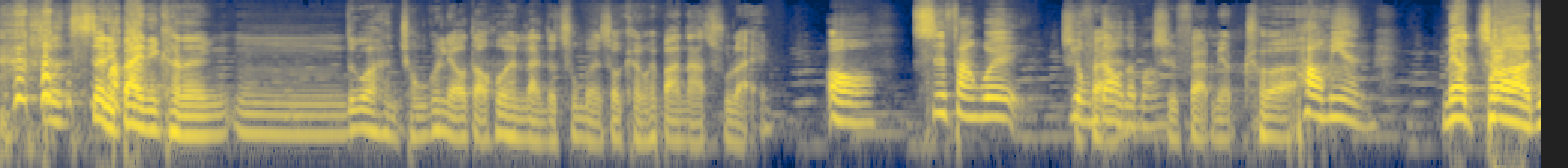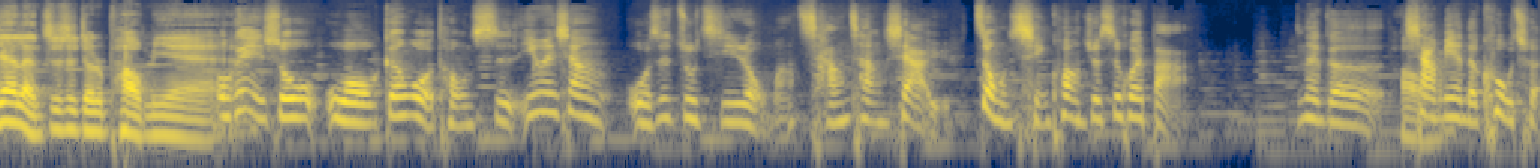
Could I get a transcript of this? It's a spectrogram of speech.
就这礼拜你可能嗯，如果很穷困潦倒或很懒得出门的时候，可能会把它拿出来。哦，吃饭会用到的吗？吃饭没有错。泡面。没有错，今天冷知识就是泡面。我跟你说，我跟我同事，因为像我是住基隆嘛，常常下雨，这种情况就是会把那个下面的库存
